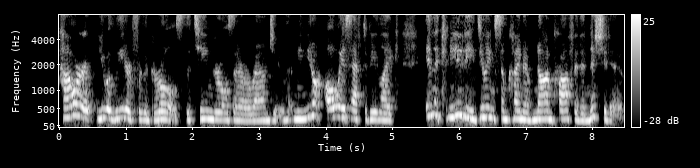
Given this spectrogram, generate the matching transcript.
How are you a leader for the girls the teen girls that are around you? I mean you don't always have to be like in the community doing some kind of nonprofit initiative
